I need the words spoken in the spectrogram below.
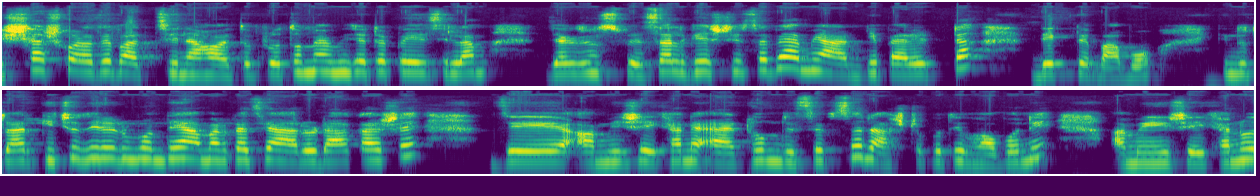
বিশ্বাস করাতে পারছি না হয়তো। প্রথমে আমি যেটা পেয়েছিলাম যে একজন স্পেশাল গেস্ট হিসেবে আমি আরডি প্যারেডটা দেখতে পাবো। কিন্তু তার কিছুদিনের মধ্যে আমার কাছে আরও ডাক আসে যে আমি সেখানে অ্যাট হোম রিসেপশন রাষ্ট্রপতি ভবনে আমি সেইখানেও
